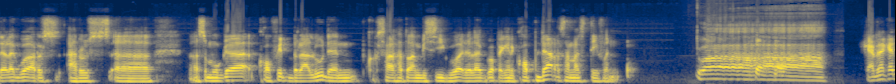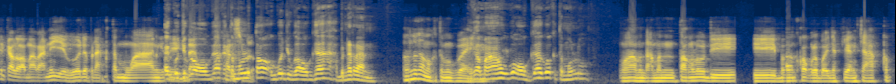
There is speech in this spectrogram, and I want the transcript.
adalah gue harus harus uh, Eh, semoga COVID berlalu dan salah satu ambisi gue adalah gue pengen kopdar sama Steven. Wah. Karena kan kalau sama Rani ya gue udah pernah ketemuan gitu. Eh, gue juga ogah ketemu lu tau, gue juga ogah beneran. Oh, lu gak mau ketemu gue ya? Gak mau, gue ogah gue ketemu lu. Wah mentang-mentang lu di, di Bangkok udah banyak yang cakep.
